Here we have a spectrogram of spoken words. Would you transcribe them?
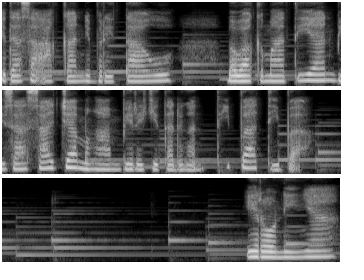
kita seakan diberitahu bahwa kematian bisa saja menghampiri kita dengan tiba-tiba. Ironinya,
